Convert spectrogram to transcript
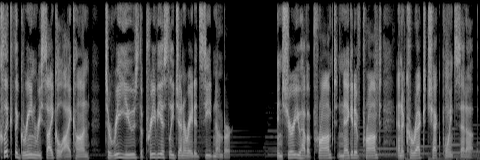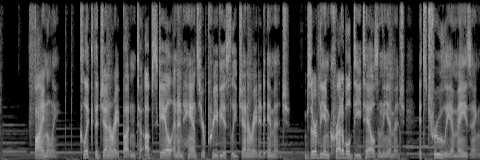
Click the green recycle icon to reuse the previously generated seed number. Ensure you have a prompt, negative prompt, and a correct checkpoint set up. Finally, click the Generate button to upscale and enhance your previously generated image. Observe the incredible details in the image. It's truly amazing.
